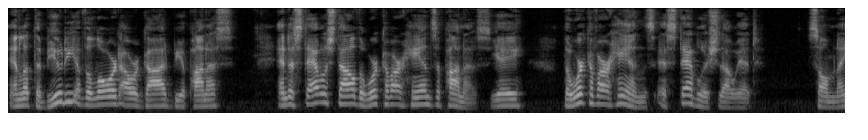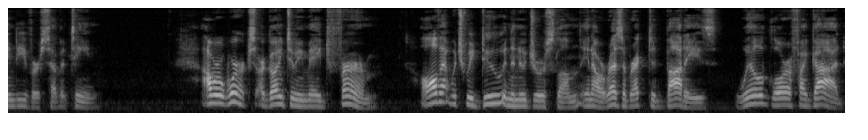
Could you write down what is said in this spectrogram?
And let the beauty of the Lord our God be upon us, and establish thou the work of our hands upon us. Yea, the work of our hands, establish thou it. Psalm 90, verse 17. Our works are going to be made firm. All that which we do in the New Jerusalem, in our resurrected bodies, will glorify God,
